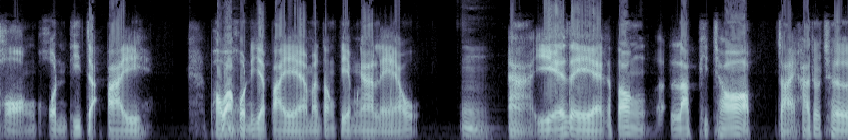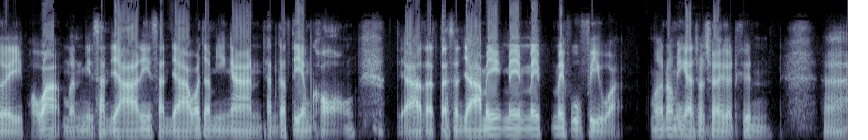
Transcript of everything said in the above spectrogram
ของคนที่จะไป เพราะว่าคนที่จะไปอะมันต้องเตรียมงานแล้วอืมอ่า ESA ก็ต้องรับผิดชอบจ่ายค่าชดเชย เพราะว่าเหมือนมีสัญญานี่สัญญาว่าจะมีงานฉันก็เตรียมของอ่าแต่แต่สัญญาไม่ไม่ไม่ไม่ fulfill อะมันก็ต้องมีการชดเชยเกิดขึ้น อ่า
